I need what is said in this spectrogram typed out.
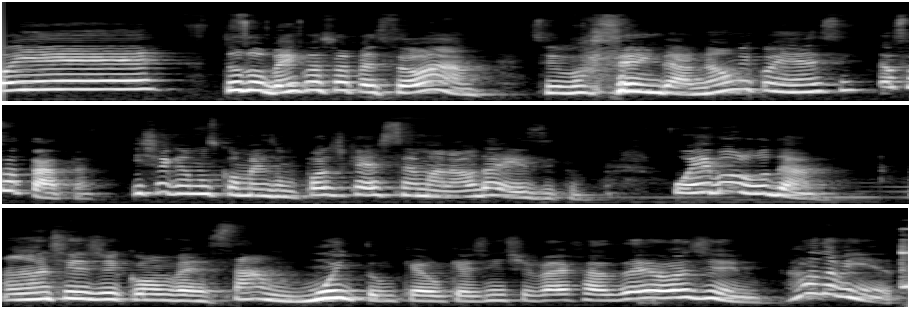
Oiê! Tudo bem com a sua pessoa? Se você ainda não me conhece, eu sou Tata e chegamos com mais um podcast semanal da Êxito, o Ei Boluda. Antes de conversar muito, que é o que a gente vai fazer hoje, roda a vinheta.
